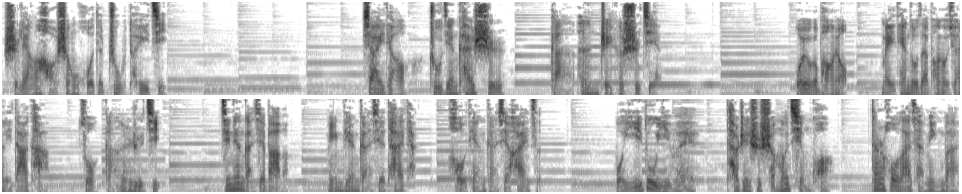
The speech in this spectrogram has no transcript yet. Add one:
是良好生活的助推剂。下一条，逐渐开始感恩这个世界。我有个朋友，每天都在朋友圈里打卡做感恩日记。今天感谢爸爸，明天感谢太太，后天感谢孩子。我一度以为他这是什么情况，但是后来才明白，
